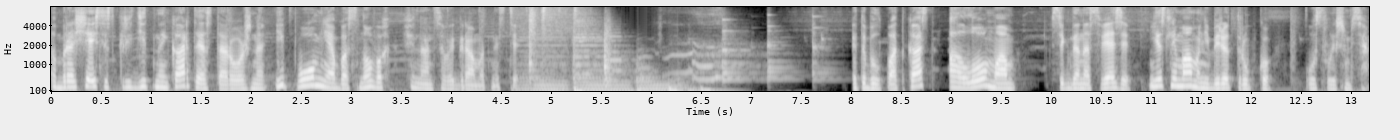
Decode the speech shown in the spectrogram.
Обращайся с кредитной картой осторожно и помни об основах финансовой грамотности. Это был подкаст «Алло, мам». Всегда на связи, если мама не берет трубку. Услышимся.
